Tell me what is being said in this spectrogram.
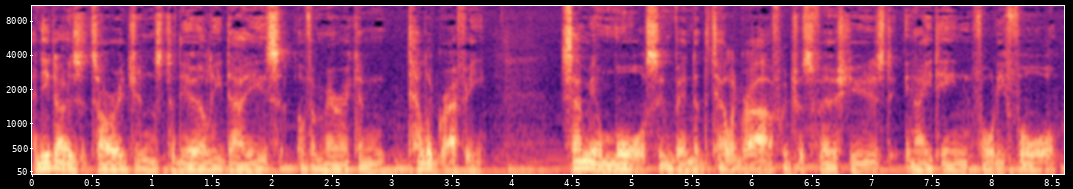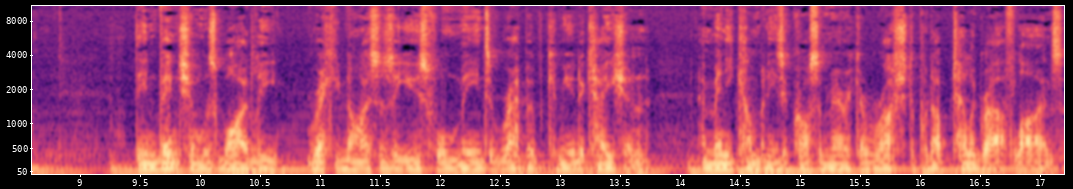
and it owes its origins to the early days of American telegraphy. Samuel Morse invented the telegraph, which was first used in 1844. The invention was widely recognised as a useful means of rapid communication and many companies across America rushed to put up telegraph lines.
